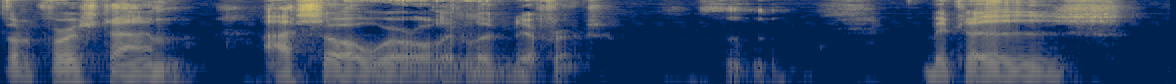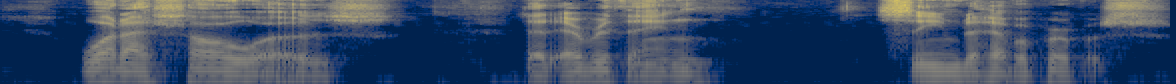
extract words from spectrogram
for the first time, I saw a world that looked different because what I saw was that everything seemed to have a purpose.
